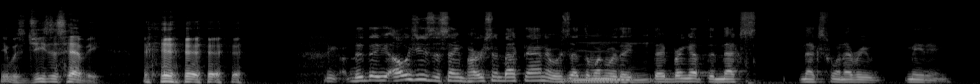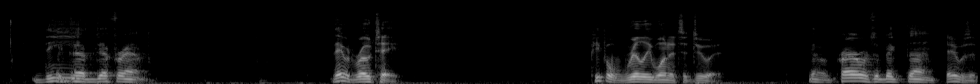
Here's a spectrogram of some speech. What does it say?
it was Jesus heavy. Did they always use the same person back then, or was that the one where they Mm. they bring up the next next one every meeting? The Like they have different. They would rotate. People really wanted to do it. You know, prayer was a big thing. It was a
